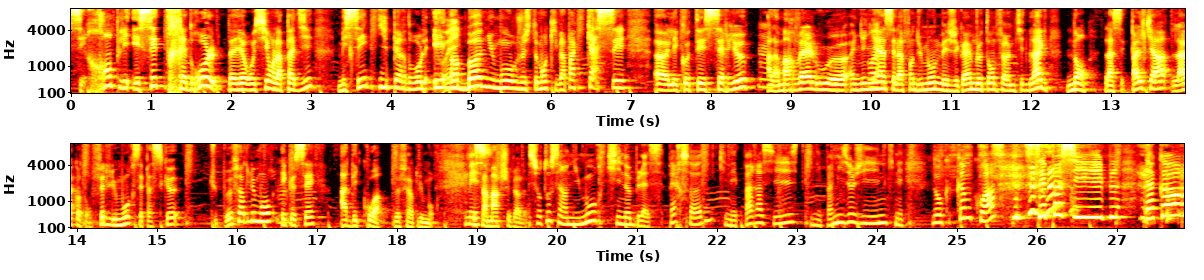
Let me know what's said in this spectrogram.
C'est rempli et c'est très drôle. D'ailleurs aussi, on l'a pas dit, mais c'est hyper drôle et Oui. un bon humour justement qui va pas casser euh, les côtés sérieux Mm. à la Marvel où euh, Ouais. c'est la fin du monde, mais j'ai quand même le temps de faire une petite blague. Non, là c'est pas le cas. Là, quand on fait de l'humour, c'est parce que tu peux faire de l'humour et que c'est adéquat de faire de l'humour. Mais Et ça marche super bien. Surtout, c'est un humour qui ne blesse personne, qui n'est pas raciste, qui n'est pas misogyne, qui n'est. Donc, comme quoi, c'est possible, d'accord?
